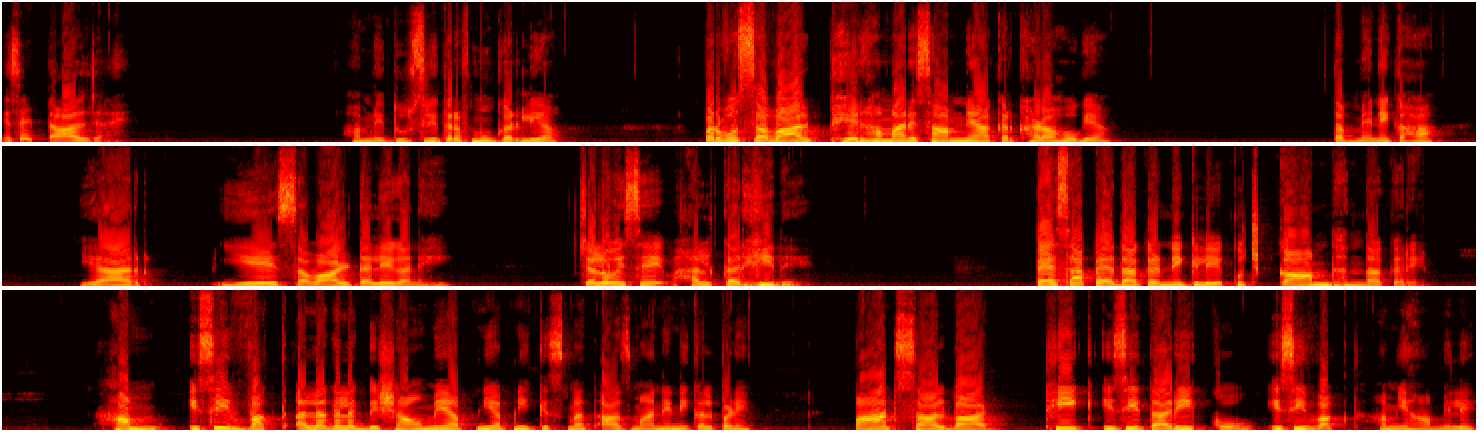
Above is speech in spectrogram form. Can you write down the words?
इसे टाल जाए। हमने दूसरी तरफ़ मुँह कर लिया, पर वो सवाल फिर हमारे सामने आकर खड़ा हो गया। तब मैंने कहा, यार, ये सवाल टलेगा नहीं चलो इसे हल कर ही दें। पैसा पैदा करने के लिए कुछ काम धंधा करें। हम इसी वक्त अलग अलग दिशाओं में अपनी अपनी किस्मत आजमाने निकल पड़े। पाँच साल बाद ठीक इसी तारीख को इसी वक्त हम यहाँ मिले।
